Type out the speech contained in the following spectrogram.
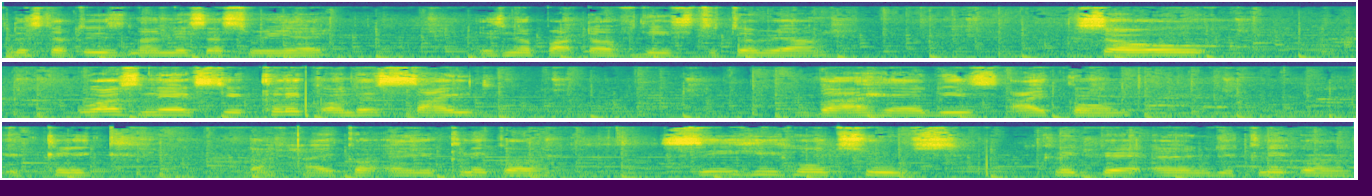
The step two is not necessary it's not part of this tutorial. So what's next? You click on this side bar here this icon. You click that icon and you click on SEO tools. Click there and you click on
